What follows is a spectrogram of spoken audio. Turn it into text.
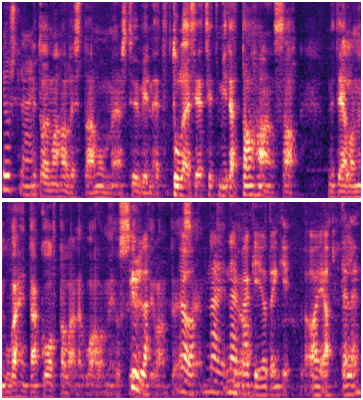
Just näin. niin toi mahdollistaa mun mielestä hyvin, että tulee sieltä sitten mitä tahansa, niin teillä on niin kuin vähintään kohtalainen valmius siihen Kyllä, tilanteeseen. joo, näin, näin Joo. mäkin jotenkin ajattelen.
